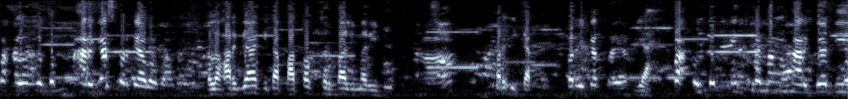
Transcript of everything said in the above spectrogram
Pak kalau untuk harga seperti apa Pak? Kalau harga kita patok serba 5000 ribu per ikat. Per ikat Pak ya? Ya. Pak untuk itu memang harga di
